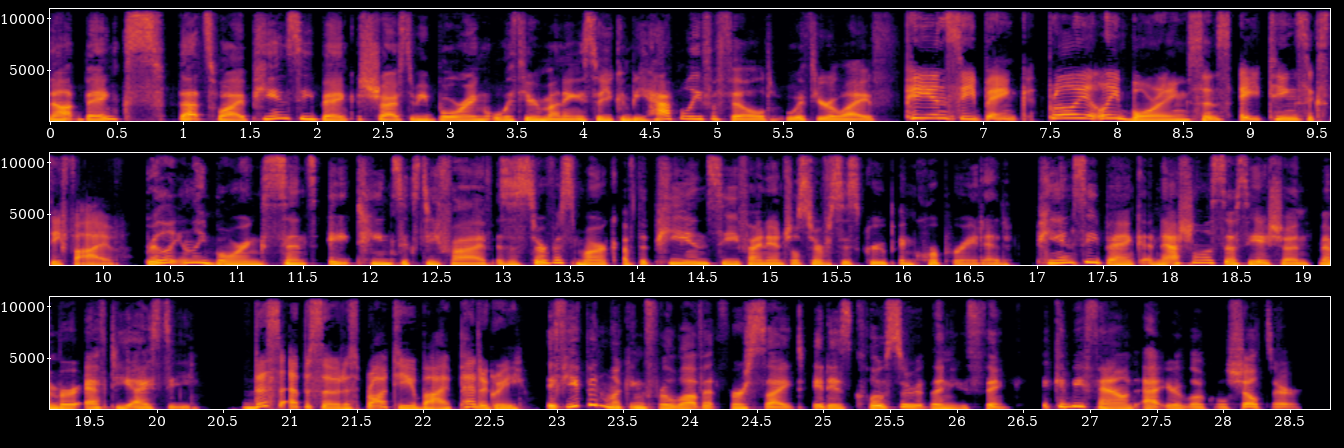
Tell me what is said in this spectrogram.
Not banks. That's why PNC Bank strives to be boring with your money so you can be happily fulfilled with your life. PNC Bank, brilliantly boring since 1865. Brilliantly Boring Since 1865 is a service mark of the PNC Financial Services Group, Incorporated. PNC Bank, a National Association member FDIC. This episode is brought to you by Pedigree. If you've been looking for love at first sight, it is closer than you think. It can be found at your local shelter.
